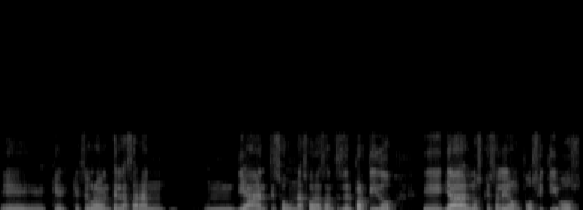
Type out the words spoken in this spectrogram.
que, que seguramente las harán un día antes o unas horas antes del partido, eh, ya los que salieron positivos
